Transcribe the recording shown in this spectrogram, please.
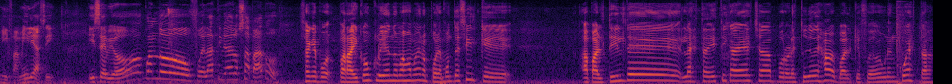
mi familia sí. Y se vio cuando fue la actividad de los zapatos. O sea que por- para ir concluyendo más o menos, podemos decir que a partir de la estadística hecha por el estudio de Harvard, que fue una encuesta,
